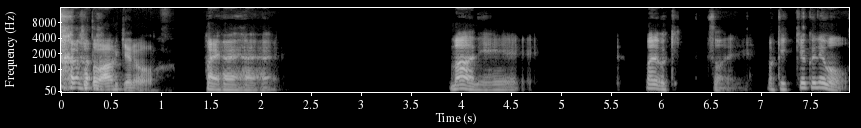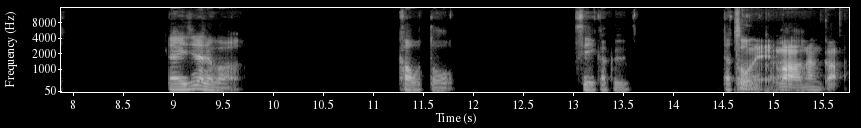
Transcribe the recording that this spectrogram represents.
ことはあるけど、はいはいはいはい。まあね。まあでもき、そうだね。まあ、結局でも、大事なのは、顔と性格だとそうね思うか。ら。まあなんか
